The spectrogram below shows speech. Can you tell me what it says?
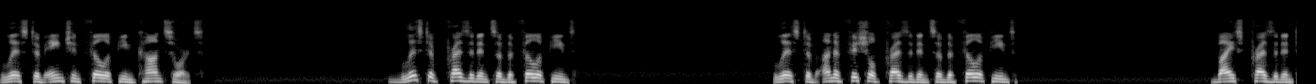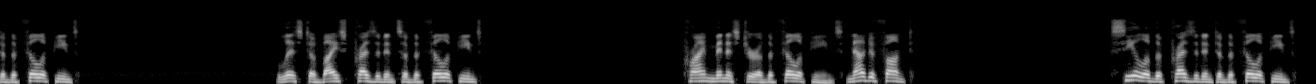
List of ancient Philippine consorts. List of Presidents of the Philippines. List of unofficial Presidents of the Philippines. Vice President of the Philippines. List of Vice Presidents of the Philippines. Prime Minister of the Philippines now defunct Seal of the President of the Philippines.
